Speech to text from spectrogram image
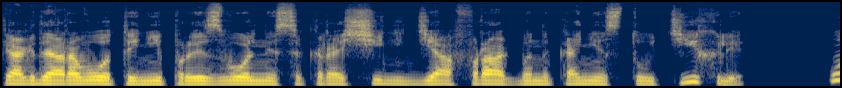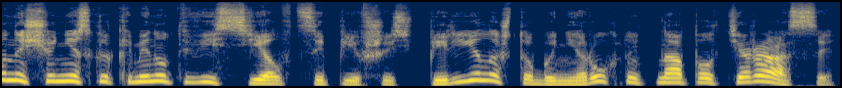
Когда рвоты и непроизвольные сокращения диафрагмы наконец-то утихли, он еще несколько минут висел, вцепившись в перила, чтобы не рухнуть на пол террасы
